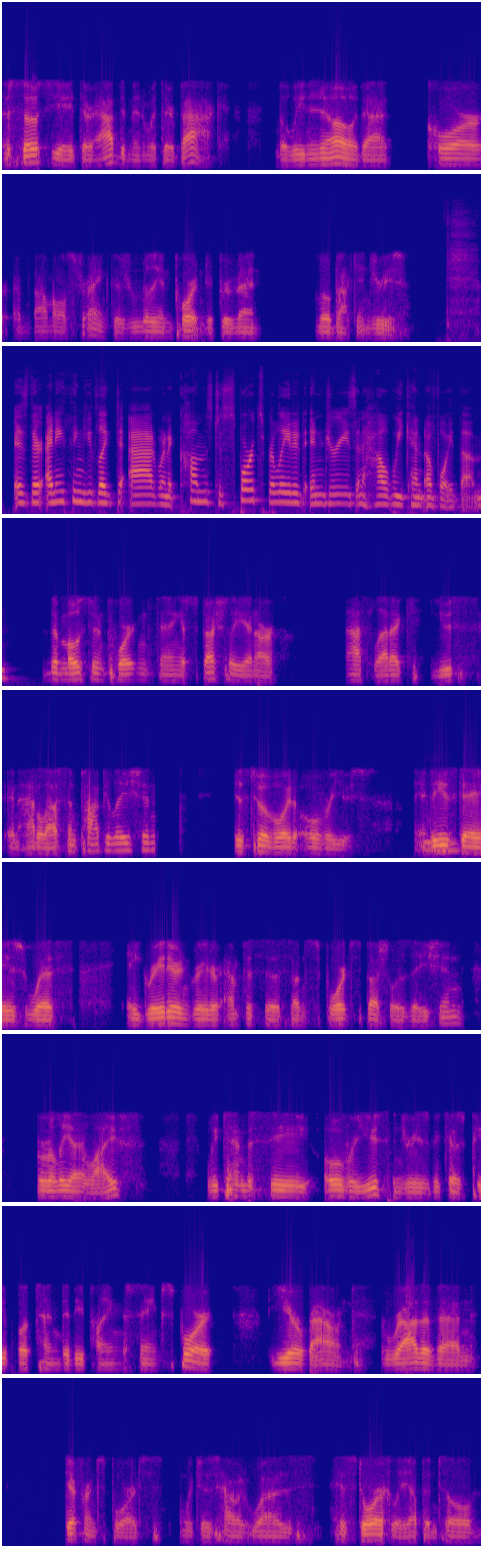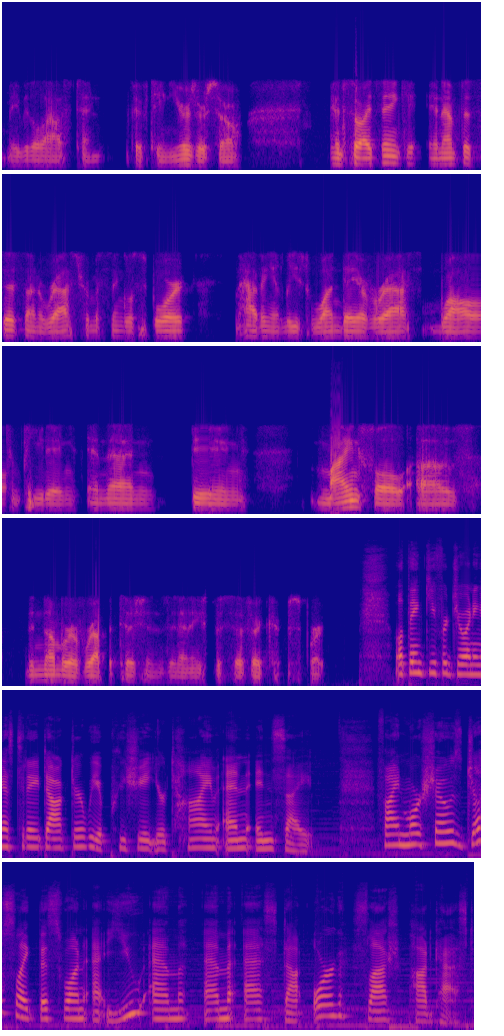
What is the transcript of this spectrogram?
associate their abdomen with their back. But we know that core abdominal strength is really important to prevent low back injuries. Is there anything you'd like to add when it comes to sports related injuries and how we can avoid them? The most important thing, especially in our athletic youth and adolescent population, is to avoid overuse. And these mm-hmm. days, with a greater and greater emphasis on sports specialization early in life, we tend to see overuse injuries because people tend to be playing the same sport year round rather than different sports, which is how it was historically up until maybe the last 10, 15 years or so. And so I think an emphasis on rest from a single sport, having at least one day of rest while competing, and then being mindful of the number of repetitions in any specific sport. Well, thank you for joining us today, Doctor. We appreciate your time and insight. Find more shows just like this one at umms.org slash podcast.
